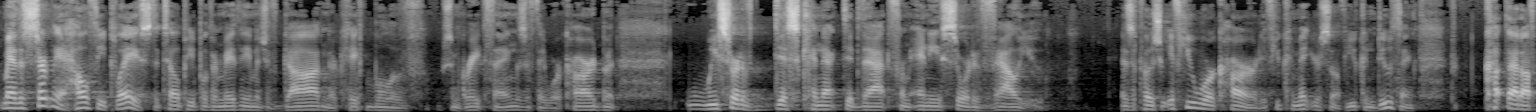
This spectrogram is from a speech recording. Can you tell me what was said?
I mean, there's certainly a healthy place to tell people they're made in the image of God and they're capable of some great things if they work hard, but we sort of disconnected that from any sort of value. As opposed to if you work hard, if you commit yourself, you can do things. Cut that off.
